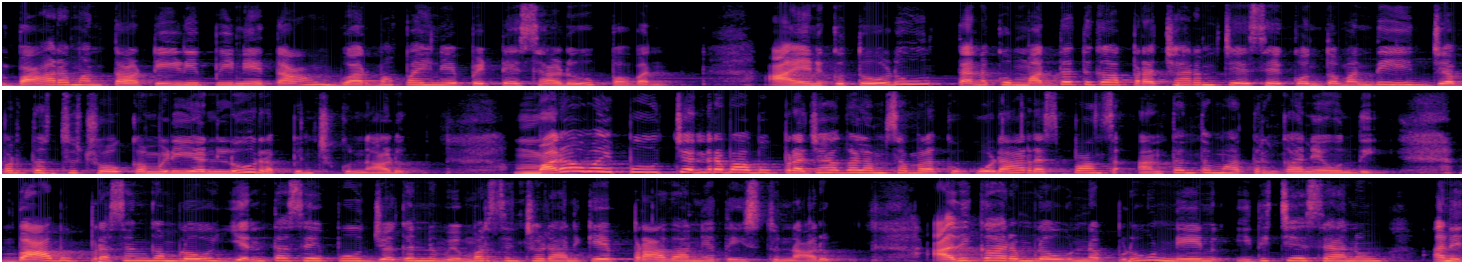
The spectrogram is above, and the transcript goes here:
భారమంతా టీడీపీ నేత వర్మపైనే పెట్టేశాడు పవన్. ఆయనకు తోడు తనకు మద్దతుగా ప్రచారం చేసే కొంతమంది జబర్దస్త్ షో కమిడియన్లు రప్పించుకున్నాడు. మరోవైపు చంద్రబాబు ప్రజాగళం సభలకు కూడా రెస్పాన్స్ అంతంత మాత్రంగానే ఉంది. బాబు ప్రసంగంలో ఎంతసేపు జగన్ను విమర్శించడానికే ప్రాధాన్యత ఇస్తున్నారు. అధికారంలో ఉన్నప్పుడు నేను ఇది చేశాను అని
